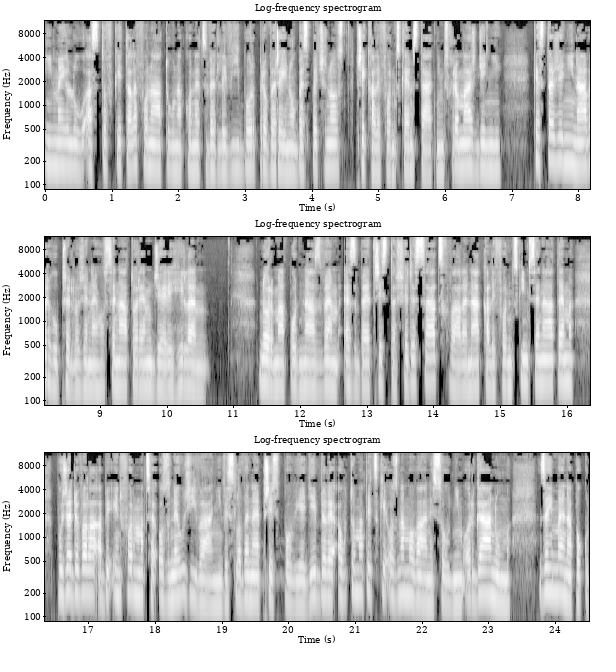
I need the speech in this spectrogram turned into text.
e-mailů a stovky telefonátů nakonec vedli výbor pro veřejnou bezpečnost při kalifornském státním schromáždění ke stažení návrhu předloženého senátorem Jerry Hillem. Norma pod názvem SB 360, schválená kalifornským senátem, požadovala, aby informace o zneužívání vyslovené při zpovědi byly automaticky oznamovány soudním orgánům, zejména pokud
